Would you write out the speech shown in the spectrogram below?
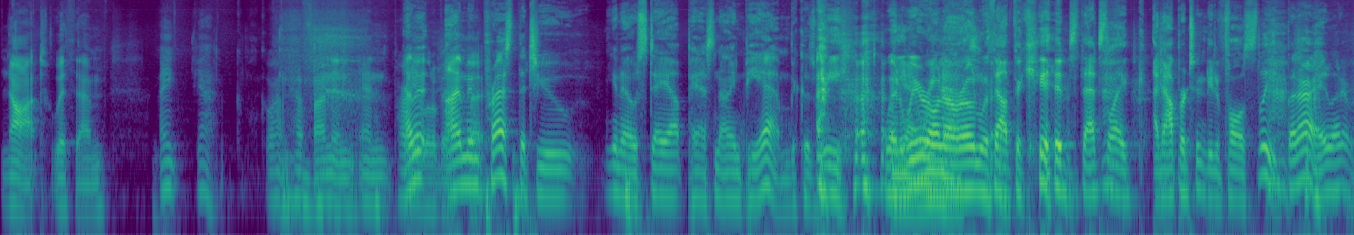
not with them, I yeah go out and have fun and and party I'm, a little bit. I'm but- impressed that you you know stay up past 9 p.m. because we when Yeah, we're we on our own without the kids that's like an opportunity to fall asleep but all right whatever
